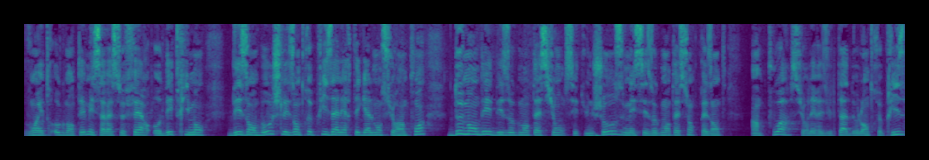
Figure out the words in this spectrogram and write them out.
vont être augmentés, mais ça va se faire au détriment des embauches. Les entreprises alertent également sur un point. Demander des augmentations, c'est une chose, mais ces augmentations représentent un poids sur les résultats de l'entreprise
